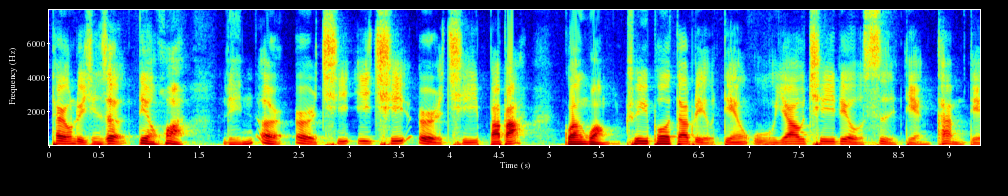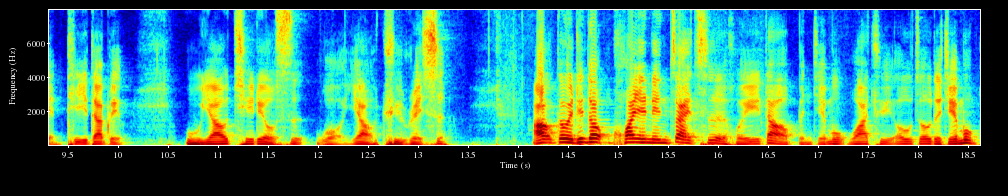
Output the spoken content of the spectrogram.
泰永旅行社电话零二二七一七二七八八，官网 triple w 点五幺七六四点 com 点 tw 五幺七六四，我要去瑞士。好，各位听众，欢迎您再次回到本节目《挖去欧洲》的节目。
